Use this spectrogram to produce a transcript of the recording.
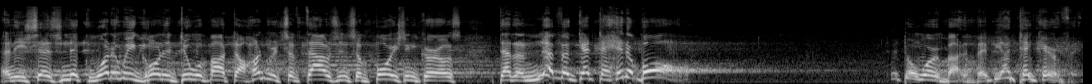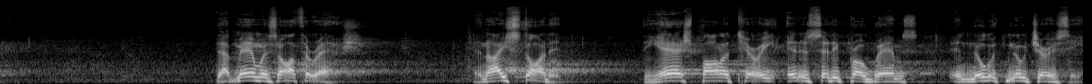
and he says, Nick, what are we going to do about the hundreds of thousands of boys and girls that'll never get to hit a ball? I said, Don't worry about it, baby. I'll take care of it. That man was Arthur Ashe. And I started the Ashe Bollettieri Inner City programs in Newark, New Jersey.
